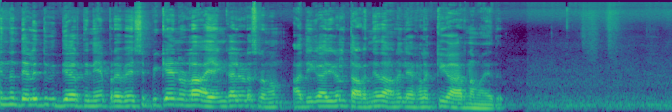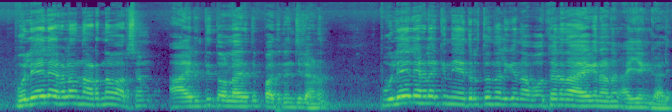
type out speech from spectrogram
എന്ന ദളിത് വിദ്യാർത്ഥിനിയെ പ്രവേശിപ്പിക്കാനുള്ള അയ്യങ്കാളിയുടെ ശ്രമം അധികാരികൾ തടഞ്ഞതാണ് ലഹളയ്ക്ക് കാരണമായത്. പുലയ ലഹള നടന്ന വർഷം ആയിരത്തി തൊള്ളായിരത്തി പതിനഞ്ചിലാണ് പുലയ ലഹളയ്ക്ക് നേതൃത്വം നൽകിയ നവോത്ഥാന നായകനാണ് അയ്യങ്കാളി.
